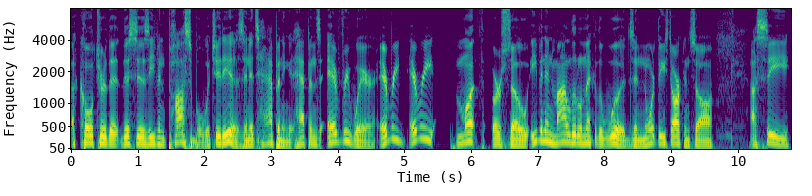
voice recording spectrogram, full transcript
a culture that this is even possible, which it is, and it's happening. It happens everywhere. Every every month or so, even in my little neck of the woods in northeast Arkansas, I see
